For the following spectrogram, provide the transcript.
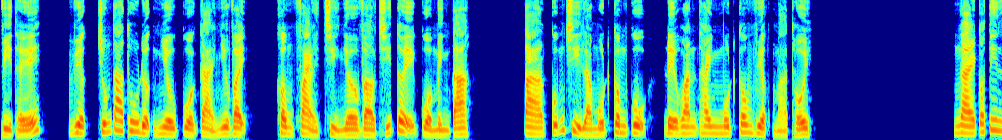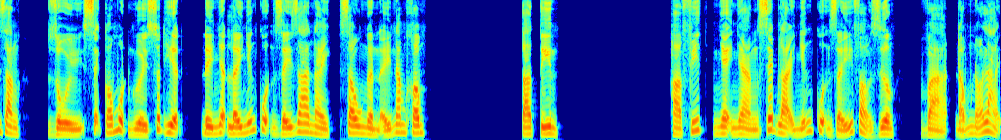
Vì thế, việc chúng ta thu được nhiều của cải như vậy không phải chỉ nhờ vào trí tuệ của mình ta. Ta cũng chỉ là một công cụ để hoàn thành một công việc mà thôi. Ngài có tin rằng rồi sẽ có một người xuất hiện để nhận lấy những cuộn giấy da này sau ngần ấy năm không? Ta tin. Hafid nhẹ nhàng xếp lại những cuộn giấy vào dương và đóng nó lại.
